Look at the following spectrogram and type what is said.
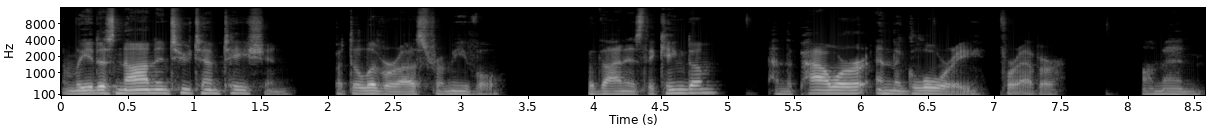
And lead us not into temptation, but deliver us from evil. For thine is the kingdom, and the power, and the glory forever. Amen.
